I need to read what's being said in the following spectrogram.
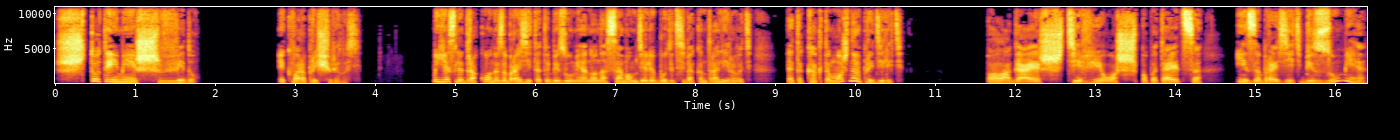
«Что ты имеешь в виду?» Иквара прищурилась. «Если дракон изобразит это безумие, но на самом деле будет себя контролировать, это как-то можно определить?» «Полагаешь, Терёж попытается изобразить безумие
